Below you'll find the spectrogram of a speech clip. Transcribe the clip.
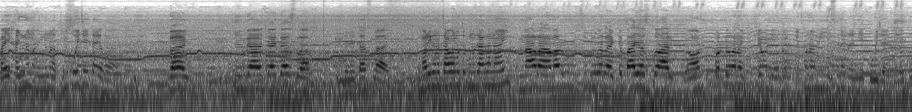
ভাই খাইন্দ না খাইন্দ না তুমি কই যাইতাই এখন? ভাই ইন্ডিয়া যাইতে আসলাম। দিতে আসলাই? তোমার এখানে যাওয়ার মতো কোনো জায়গা নাই? না ভাই আমার ছোটবেলা একটা ভাই আসতো আর বর্তমানে কেউ নেই। এখন আমি ছেলেটা নিয়ে কই যাই বলো তো?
